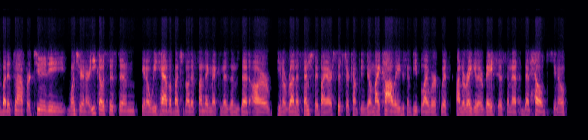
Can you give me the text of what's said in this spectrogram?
but it's an opportunity once you're in our ecosystem you know we have a bunch of other funding mechanisms that are you know run essentially by our sister companies. You know my colleagues and people i work with on a regular basis and that that helps you know.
